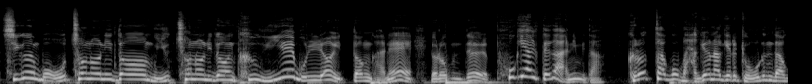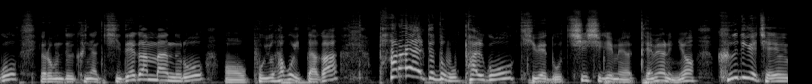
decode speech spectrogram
지금 뭐 5천 원이던 뭐 6천 원이던 그 위에 물려 있던 간에 여러분들 포기할 때가 아닙니다. 그렇다고 막연하게 이렇게 오른다고 여러분들 그냥 기대감만으로 어, 보유하고 있다가 팔아야 할 때도 못 팔고 기회 놓치시게 되면은요 그 뒤에 제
